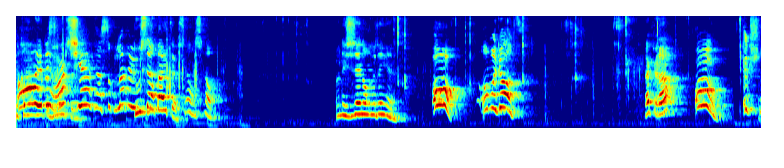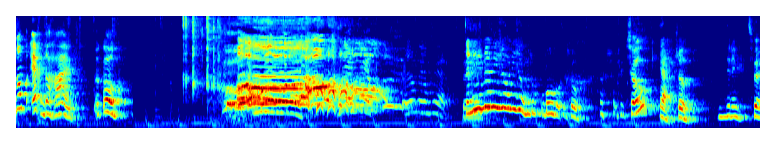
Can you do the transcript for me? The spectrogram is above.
Oh, je hebt een hartje. Dat is toch leuk? Doe snel buiten. Snel, snel. Oh nee, ze zijn nog goed dingen. Oh, oh my god. Lekker hè? Oh, ik snap echt de hype. Ik ook. Nee, niet, nee, niet zo, niet zo. Met boven, zo. Zo? Ja, zo. 3, 2,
